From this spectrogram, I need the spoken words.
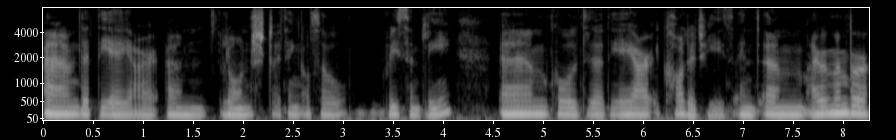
um, that the AR um, launched, I think also recently, um, called uh, the AR Ecologies. And um, I remember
